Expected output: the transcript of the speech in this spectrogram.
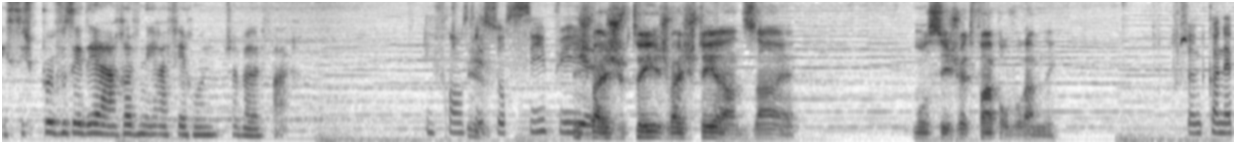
Et si je peux vous aider à revenir à Ferun, je vais le faire. Il fronce Je- les sourcils, puis je vais euh, ajouter, je vais ajouter en disant, euh, moi aussi, je vais tout faire pour vous ramener. je ne connais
